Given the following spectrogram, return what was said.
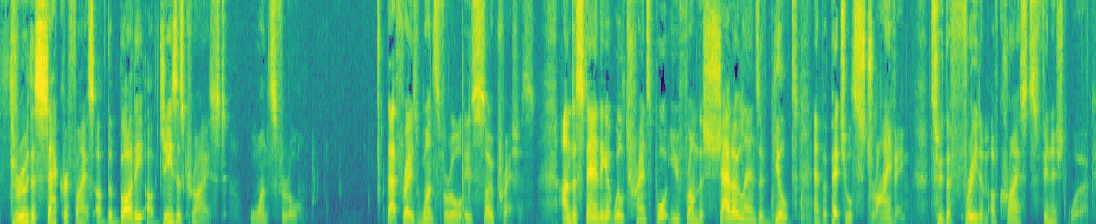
through the sacrifice of the body of Jesus Christ once for all. That phrase, once for all, is so precious. Understanding it will transport you from the shadowlands of guilt and perpetual striving to the freedom of Christ's finished work.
